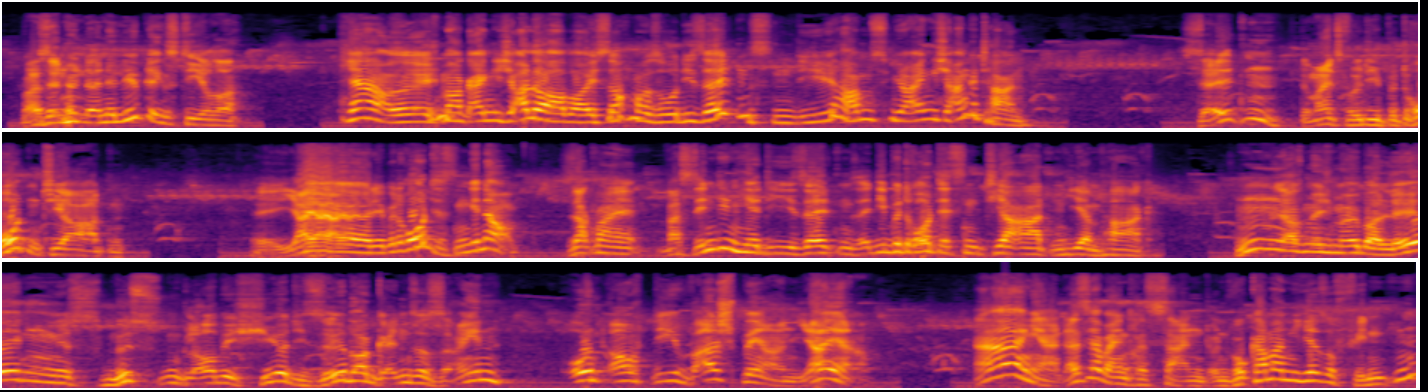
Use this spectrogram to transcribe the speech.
Was sind denn deine Lieblingstiere? Ja, äh, ich mag eigentlich alle, aber ich sag mal so, die seltensten, die haben es mir eigentlich angetan. Selten? Du meinst wohl die bedrohten Tierarten? Äh, ja, ja, ja, die bedrohtesten, genau. Sag mal, was sind denn hier die seltensten, die bedrohtesten Tierarten hier im Park? Hm, lass mich mal überlegen. Es müssten, glaube ich, hier die Silbergänse sein und auch die Waschbären. Ja, ja. Ah ja, das ist aber interessant. Und wo kann man die hier so finden?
